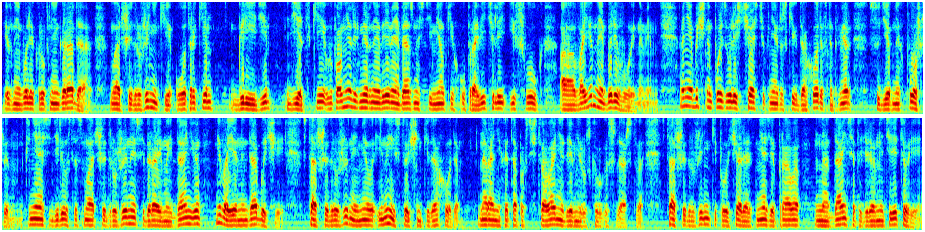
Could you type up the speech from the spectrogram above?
и в наиболее крупные города. Младшие дружинники, отроки, гриди, детские выполняли в мирное время обязанности мелких управителей и слуг, а военные были воинами. Они обычно пользовались частью княжеских доходов, например, судебных пошлин. Князь делился с младшей дружиной, собираемой данью и военной добычей. Старшая дружина имела иные источники дохода. На ранних этапах существования древнерусского государства старшие дружинники получали от князя право на дань с определенной территории.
